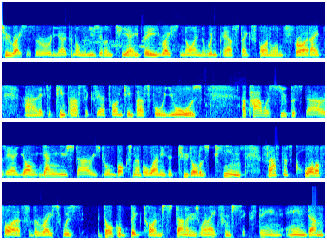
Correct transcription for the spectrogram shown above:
two races that are already open on the New Zealand TAB. Race 9, the Wind Power Stakes final on Friday. Uh, that's at 10 past 6 our time, 10 past 4 yours. A Power Superstar is our young, young new star. He's drawn box number one. He's at $2.10. Fastest qualifier for the race was a dog called Big Time Stunner, who's won eight from 16, and um,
